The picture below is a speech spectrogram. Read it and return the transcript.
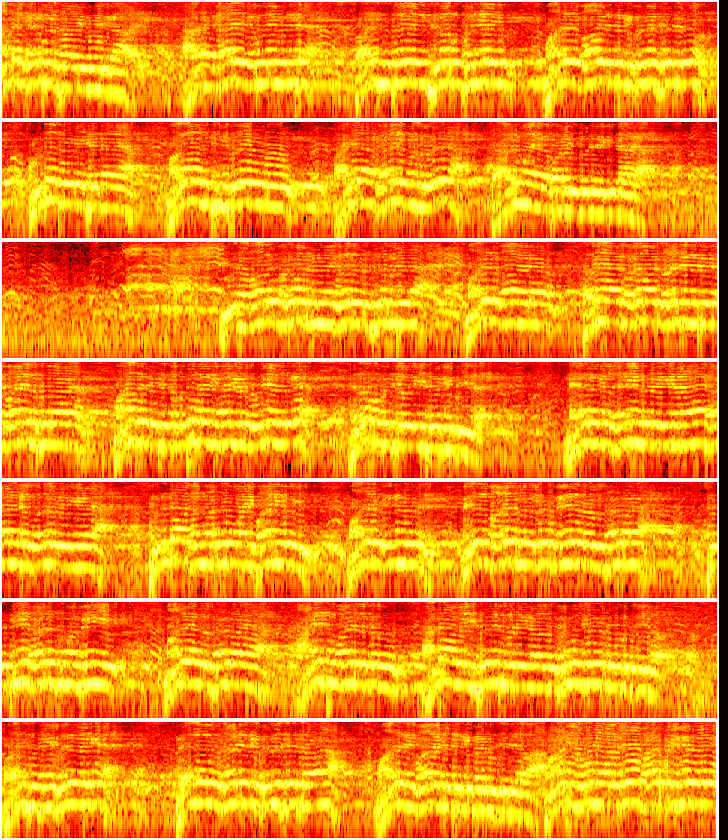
அந்த மந்த கருப்பணசாமி கொண்டிருக்கிறார் அந்த காலை எப்படி முடித்த பரிசு தொகைகளையும் சிறப்பு பணிகளையும் மதுரை மாவட்டத்திற்கு பெருமை சேர்ந்திடும் குன்னத்தூரை சேர்ந்த மகாலட்சுமி துறையூர் ஐயா காளியம்மன் கோயில் கடுமையாக போராடி கொண்டிருக்கிறார்கள் இந்த மாபெரும் வடமாடு அவர்கள் சார்பாக அனைத்து மாநிலங்களும் அண்ணாமலைக்கு சிறப்பித்துக் கொண்டிருக்கிறார்கள் பெருமை செய்வது தெரிவித்துள்ளோம் பரிசுத்தை பெறுவதற்கு வேலூர் நாட்டிற்கு பெருமை சேர்த்திடவா? மதுரை மாவட்டத்திற்கு பெருமை சேர்த்திடவா? மாட்டின் உரிமையாளரே மாடுபடி வீரர்களே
